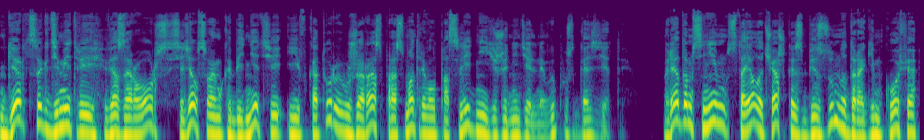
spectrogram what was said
Герцог Дмитрий Вязероорс сидел в своем кабинете и в который уже раз просматривал последний еженедельный выпуск газеты. Рядом с ним стояла чашка с безумно дорогим кофе,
